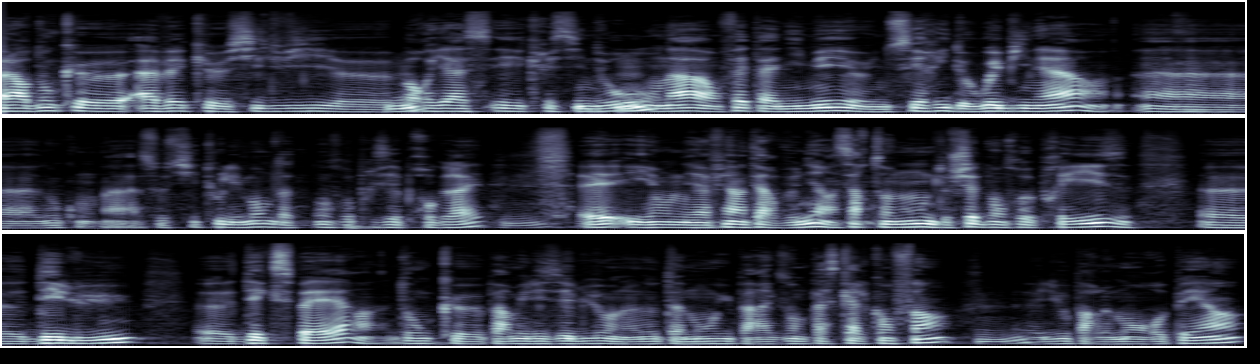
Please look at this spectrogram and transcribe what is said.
Alors donc euh, avec euh, Sylvie euh, mmh. Borias et Christine Dourou, mmh. on a en fait animé une série de webinaires. donc on a associé tous les membres d'entreprise et progrès mmh. et, on y a fait intervenir un certain nombre de chefs d'entreprise, d'élus, d'experts. Donc parmi les élus, on a notamment eu par exemple Pascal Canfin, élu au Parlement européen.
